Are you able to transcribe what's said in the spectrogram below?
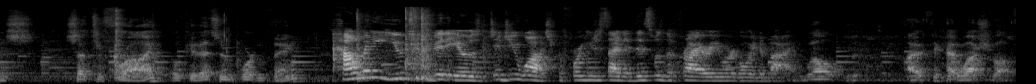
this set to fry. Okay, that's an important thing. How many YouTube videos did you watch before you decided this was the fryer you were going to buy? Well, I think I watched about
